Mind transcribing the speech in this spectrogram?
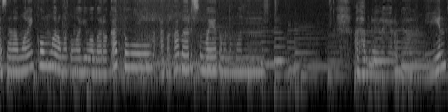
Assalamualaikum warahmatullahi wabarakatuh. Apa kabar semua ya teman-teman? Alhamdulillahirrahmanirrahim.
